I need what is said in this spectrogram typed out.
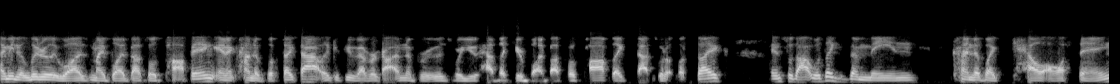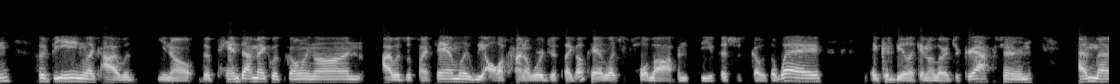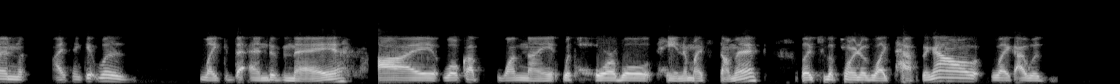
I mean, it literally was my blood vessels popping and it kind of looked like that. Like if you've ever gotten a bruise where you had like your blood vessels pop, like that's what it looked like. And so that was like the main kind of like tell all thing. But being like I was, you know, the pandemic was going on. I was with my family. We all kind of were just like, okay, let's just hold off and see if this just goes away. It could be like an allergic reaction. And then I think it was like the end of May. I woke up one night with horrible pain in my stomach, like to the point of like passing out. Like I was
